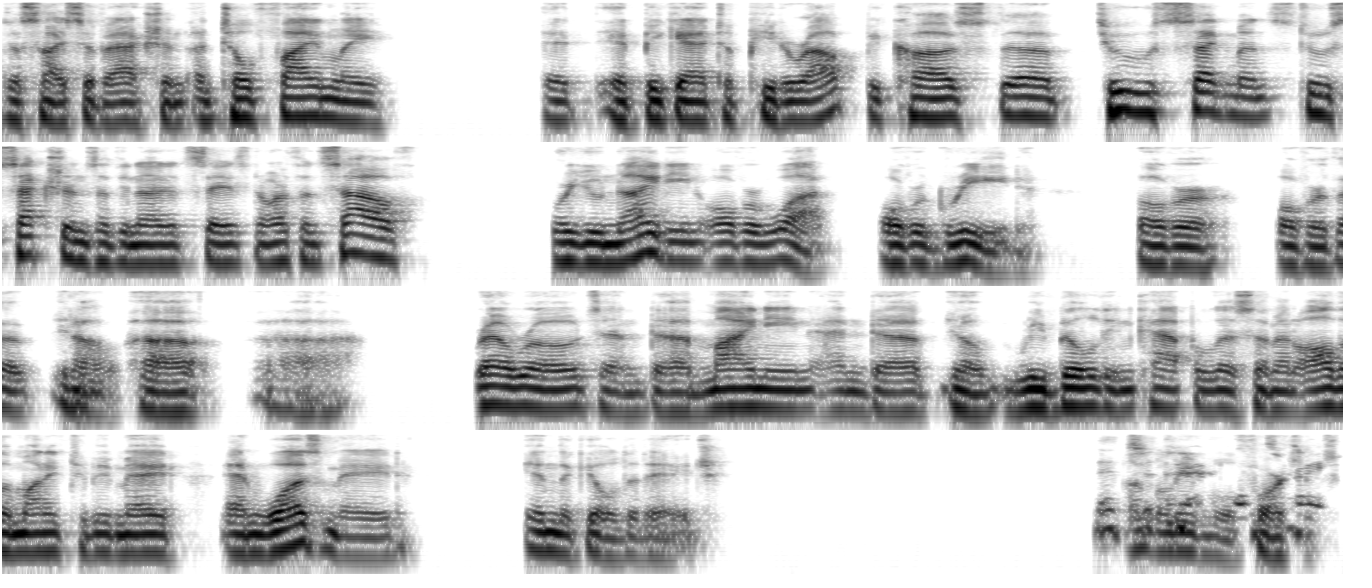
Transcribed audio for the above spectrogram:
decisive action until finally it, it began to peter out because the two segments, two sections of the United States, North and South, were uniting over what? Over greed, over over the you know uh, uh, railroads and uh, mining and uh, you know rebuilding capitalism and all the money to be made and was made in the Gilded Age. That's unbelievable that's fortunes.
